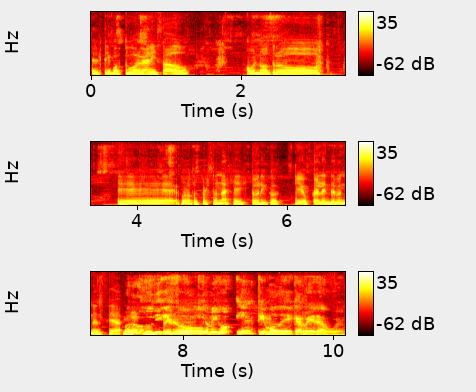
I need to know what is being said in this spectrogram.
el tipo estuvo organizado con otros eh, con otros personajes históricos que buscan la independencia. Manuel Rodríguez Pero- fue un amigo íntimo de carrera, weón.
